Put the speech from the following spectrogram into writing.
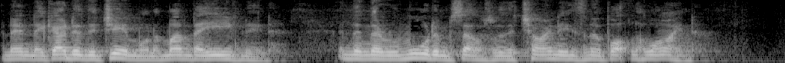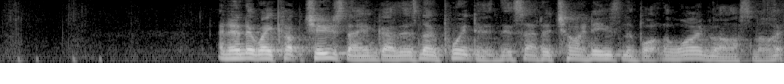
and then they go to the gym on a Monday evening, and then they reward themselves with a Chinese and a bottle of wine. And then they wake up Tuesday and go, there's no point doing this. I had a Chinese and a bottle of wine last night.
